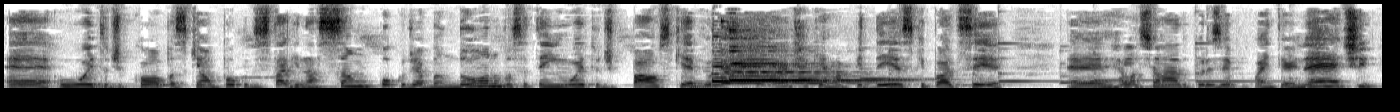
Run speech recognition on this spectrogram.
é, o oito de copas, que é um pouco de estagnação, um pouco de abandono. Você tem o oito de paus, que é velocidade, que é rapidez, que pode ser é, relacionado, por exemplo, com a internet.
